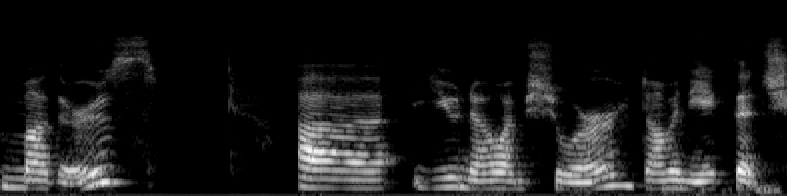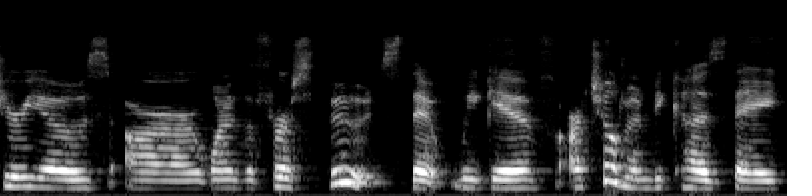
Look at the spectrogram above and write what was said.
mothers uh, you know, I'm sure, Dominique, that Cheerios are one of the first foods that we give our children because they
